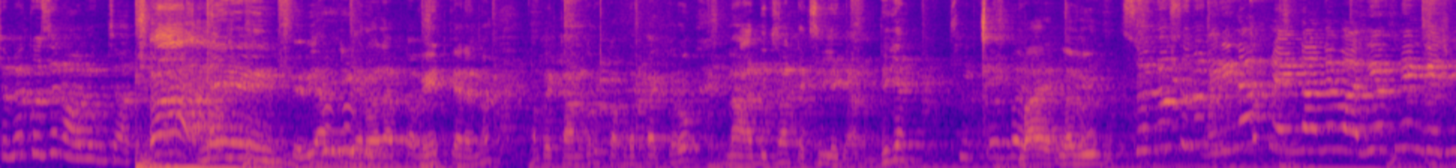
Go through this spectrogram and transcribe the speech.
तो मैं कुछ दिन और रुक जाती। हूँ नहीं नहीं नहीं बेबी आपके घर वाले आपका वेट कर रहे हैं ना। आप एक काम करो कपड़े पैक करो मैं आदि के साथ टैक्सी लेके आता हूँ ठीक है? ठीक है बाय लव यू सुनो सुनो मेरी ना फ्रेंड आने वाली है अपने एंगेजमेंट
